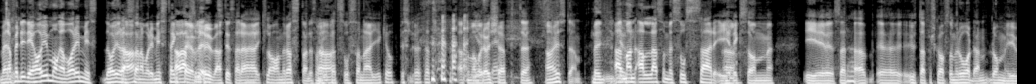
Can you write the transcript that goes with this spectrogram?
Men- ja, för det, det har ju många varit, mis, det har ju Ja. rassarna varit misstänkta Ja, över nu, att det är så här klanröstande som Ja. har gjort att sossarna gick upp i slutet. att de har varit och köpt, eh, ja just det. Men, Att man, alla som är sossar i Ja. liksom i så här, uh, utanförskapsområden, de är ju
